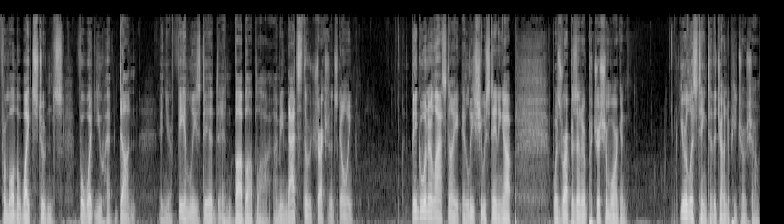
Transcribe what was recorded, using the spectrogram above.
from all the white students for what you have done and your families did and blah blah blah. I mean that's the direction it's going. Big winner last night, at least she was standing up, was Representative Patricia Morgan. You're listening to the John DePetro show.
